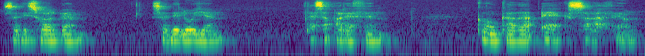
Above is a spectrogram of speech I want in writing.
se disuelven, se diluyen, desaparecen con cada exhalación.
